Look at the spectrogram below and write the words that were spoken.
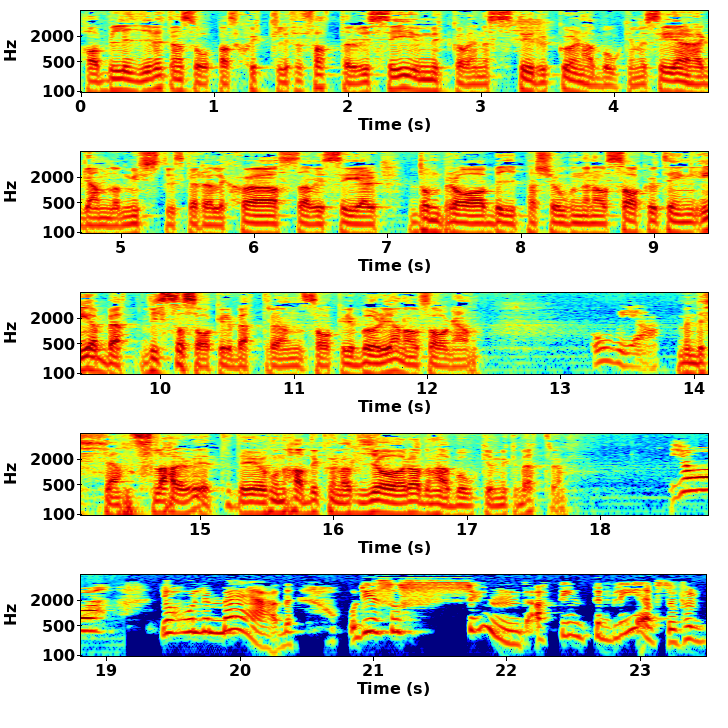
har blivit en så pass skicklig författare. Vi ser ju mycket av hennes styrkor i den här boken. Vi ser det här gamla mystiska, religiösa. Vi ser de bra bipersonerna och saker och ting är bättre. Vissa saker är bättre än saker i början av sagan. Oh ja. Men det känns slarvigt. Det, hon hade kunnat göra den här boken mycket bättre. Ja, jag håller med. Och det är så synd att det inte blev så. För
